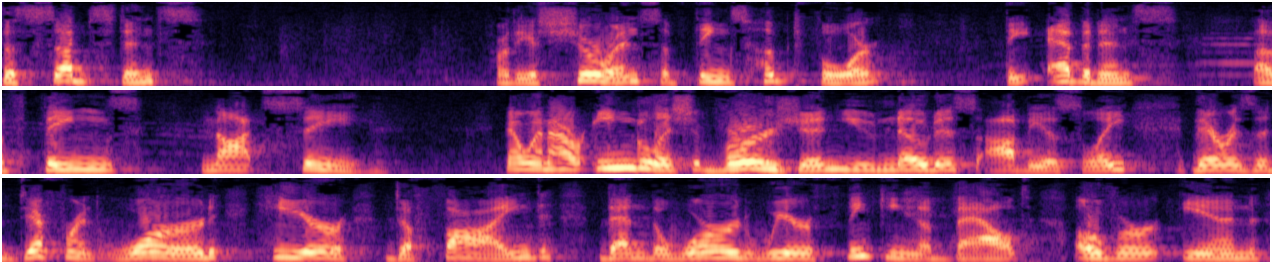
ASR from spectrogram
the substance or the assurance of things hoped for, the evidence of things not seen. Now in our English version, you notice obviously there is a different word here defined than the word we're thinking about over in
